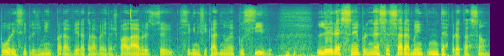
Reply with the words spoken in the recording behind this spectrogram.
pura e simplesmente para ver através das palavras o seu significado não é possível. Ler é sempre necessariamente interpretação.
